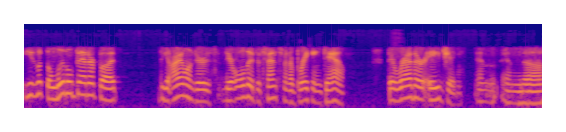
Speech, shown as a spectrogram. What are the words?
he's looked a little better, but the Islanders, they're all their defensemen are breaking down. They're rather aging, and and uh,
